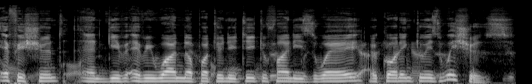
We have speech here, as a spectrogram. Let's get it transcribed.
efficient and give everyone an opportunity to find his way according to his wishes.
